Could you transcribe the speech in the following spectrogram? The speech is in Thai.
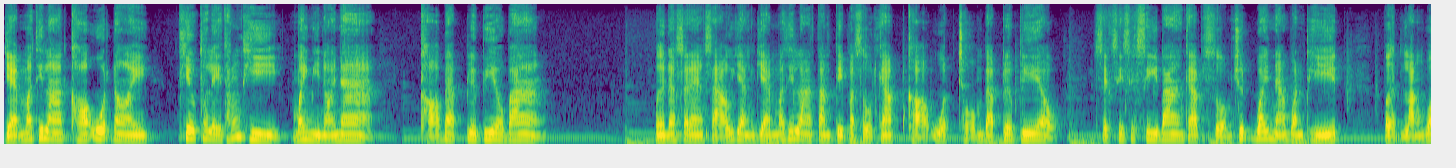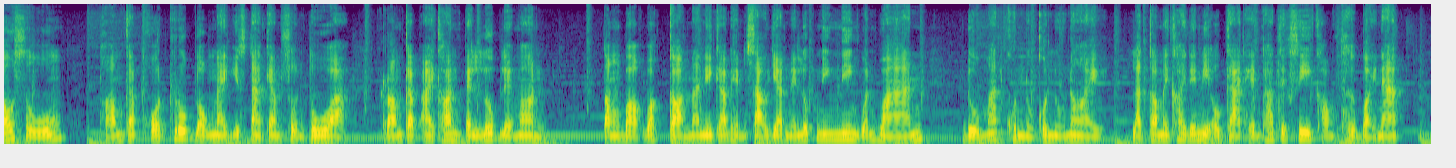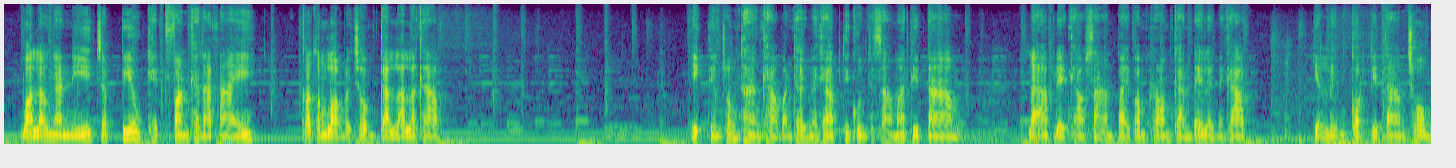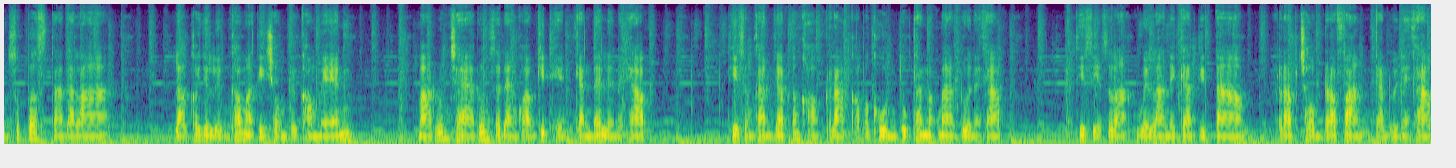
แยม มทิราขออวดหน่อย เที่ยวทะเลทั้งทีไม่มีน้อยหน้า ขอแบบเปรี้ยวๆบ้าง เมื่อนักแสดงสาวอย่างแยมมัทิลาตันติประสูตรครับ ขออวดโฉมแบบเปรี้ยวๆเซ็กซี่เซ็กซี่บ้างครับ สวมชุดว่ายน้ำ one piece เปิดหลังเว้าสูง พร้อมกับโพสต์รูปลงในอินสตาแกรมส่วนตัว พร้อมกับไอคอนเป็นรูปเลมอน ต้องบอกว่าก่อนหน้านี้ครับเห็นสาวแยมในลุคนิ่งๆหวานๆดูมาดคุณหนูคุณหนูหน่อย แล้วก็ไม่ค่อยได้มีโอกาสเห็นภาพเซ็กซี่ของเธอบ่อยนัก ว่าแล้วงานนี้จะเปรี้ยวเข็ดฟันขนาดไหน ก็ต้องลองไปชมกันแล้วล่ะครับ อีกหนึ่งช่องทางข่าวบันเทิงนะครับ ที่คุณจะสามารถติดตาม และอัปเดตข่าวสารไปพร้อมๆ กันได้เลยนะครับ อย่าลืมกดติดตามชมซุปเปอร์สตาร์ดาราแล้วก็อย่าลืมเข้ามาติชมหรือคอมเมนต์มาร่วมแชร์ร่วมแสดงความคิดเห็นกันได้เลยนะครับ ที่สำคัญครับต้องขอกราบขอบพระคุณทุกท่านมาก ๆ ด้วยนะครับ ที่เสียสละเวลาในการติดตาม รับชมรับฟังกันด้วยนะครับ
